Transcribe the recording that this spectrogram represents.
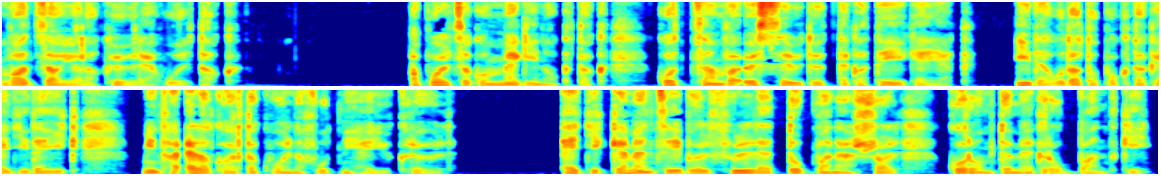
vadzajjal a kőre hultak. A polcokon meginoktak, koccanva összeütöttek a tégelyek, ide-oda topogtak egy ideig, mintha el akartak volna futni helyükről. Egyik kemencéből füllett dobbanással koromtömeg robbant ki.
